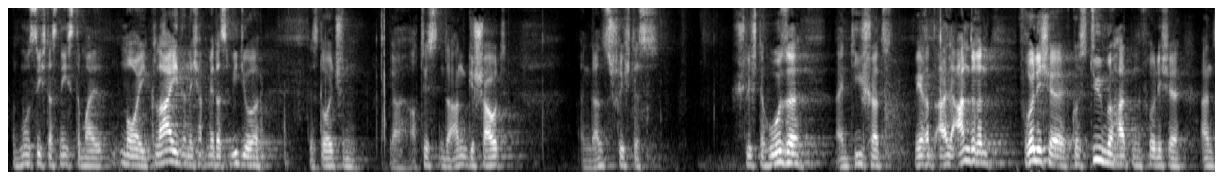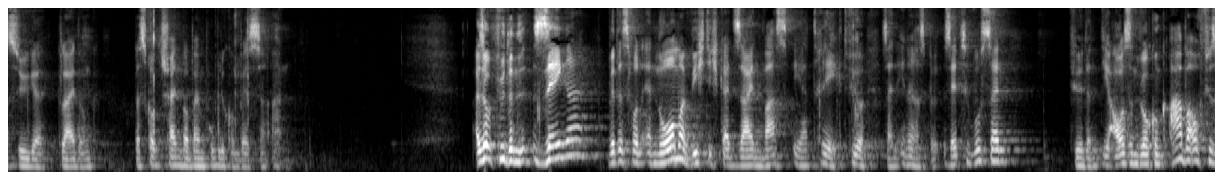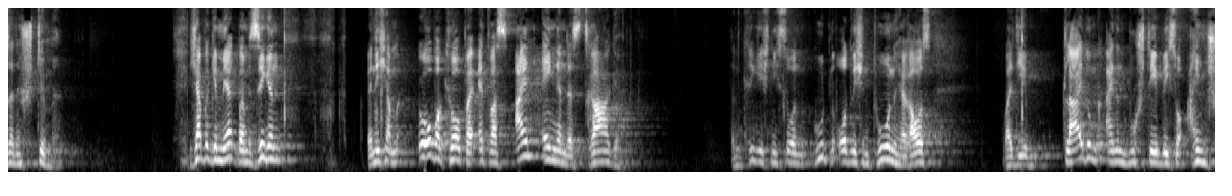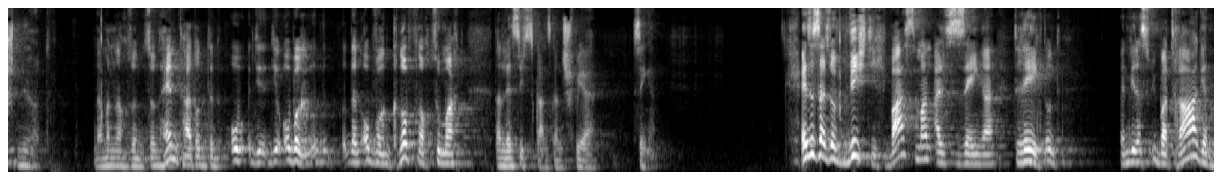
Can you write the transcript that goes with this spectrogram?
und muss sich das nächste Mal neu kleiden. Ich habe mir das Video des deutschen ja, Artisten da angeschaut. Ein ganz schlichtes, schlichte Hose, ein T-Shirt, während alle anderen fröhliche Kostüme hatten, fröhliche Anzüge, Kleidung. Das kommt scheinbar beim Publikum besser an. Also für den Sänger wird es von enormer Wichtigkeit sein, was er trägt für sein inneres Selbstbewusstsein, für die Außenwirkung, aber auch für seine Stimme. Ich habe gemerkt beim Singen, wenn ich am Oberkörper etwas Einengendes trage, dann kriege ich nicht so einen guten, ordentlichen Ton heraus, weil die Kleidung einen buchstäblich so einschnürt wenn man noch so ein, so ein Hemd hat und den, die, die obere, den oberen Knopf noch zumacht, dann lässt sich es ganz, ganz schwer singen. Es ist also wichtig, was man als Sänger trägt. Und wenn wir das übertragen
